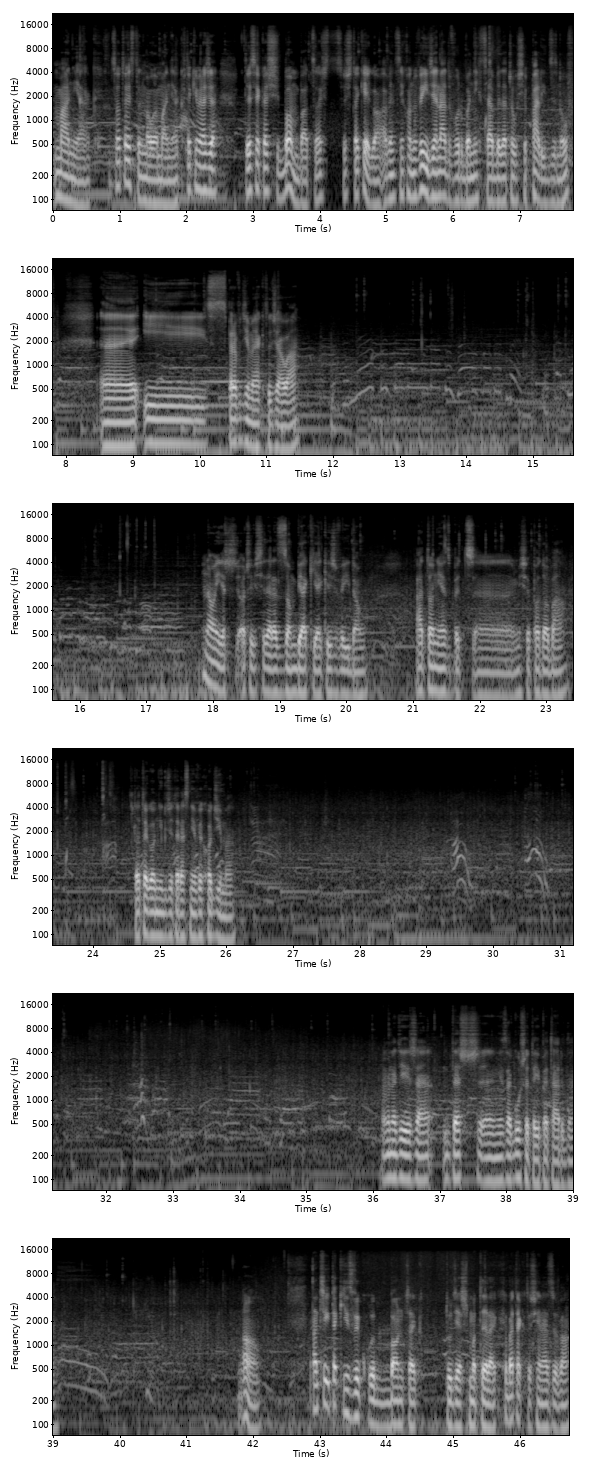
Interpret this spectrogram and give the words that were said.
maniak. Co to jest ten mały maniak? W takim razie to jest jakaś bomba, coś, coś takiego. A więc niech on wyjdzie na dwór, bo nie chce, aby zaczął się palić znów. E, I sprawdzimy, jak to działa. No i jeszcze oczywiście teraz zombiaki jakieś wyjdą. A to niezbyt e, mi się podoba. Dlatego nigdzie teraz nie wychodzimy. Mam nadzieję, że deszcz e, nie zagłuszy tej petardy. O. Czyli taki zwykły bączek, tudzież motylek. Chyba tak to się nazywa.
